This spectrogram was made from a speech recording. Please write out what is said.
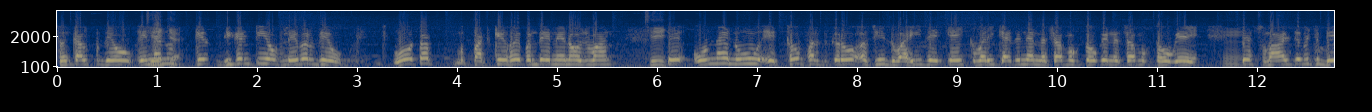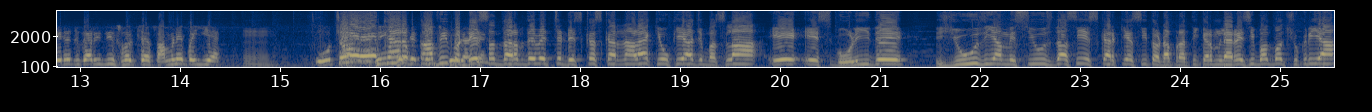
ਸੰਕਲਪ ਦਿਓ। ਇਹਨਾਂ ਨੂੰ। ਡਿਗਨਿਟੀ ਆਫ ਲੇਬਰ ਦਿਓ। ਉਹ ਤਾਂ ਭਟਕੇ ਹੋਏ ਬੰਦੇ ਨੇ ਨੌਜਵਾਨ। ਤੇ ਉਹਨਾਂ ਨੂੰ ਇੱਥੋਂ ਫਰਜ਼ ਕਰੋ ਅਸੀਂ ਦਵਾਈ ਦੇ ਕੇ ਇੱਕ ਵਾਰੀ ਕਹਿ ਦਿੰਦੇ ਹਾਂ ਨਸ਼ਾ ਮੁਕਤ ਹੋ ਗਏ ਨਸ਼ਾ ਮੁਕਤ ਹੋ ਗਏ। ਤੇ ਸਮਾਜ ਦੇ ਵਿੱਚ ਬੇਰੁਜ਼ਗਾਰੀ ਦੀ ਸਮੱਸਿਆ ਸਾਹਮਣੇ ਪਈ ਹੈ। ਉਹ ਚਲੋ ਉਹ ਖੈਰ ਕਾਫੀ ਵੱਡੇ। ਸੰਦਰਭ ਦੇ ਵਿੱਚ ਡਿਸਕਸ ਕਰਨ ਵਾਲਾ ਕਿਉਂਕਿ ਅੱਜ ਮਸਲਾ ਇਹ ਇਸ ਗੋਲੀ ਦੇ ਯੂਜ਼ ਜਾਂ ਮਿਸਯੂਜ਼ ਦਾ ਸੀ। ਇਸ ਕਰਕੇ ਅਸੀਂ ਤੁਹਾਡਾ ਪ੍ਰਤੀਕਰਮ ਲੈ ਰਹੇ ਸੀ। ਬਹੁਤ ਬਹੁਤ ਸ਼ੁਕਰੀਆ।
